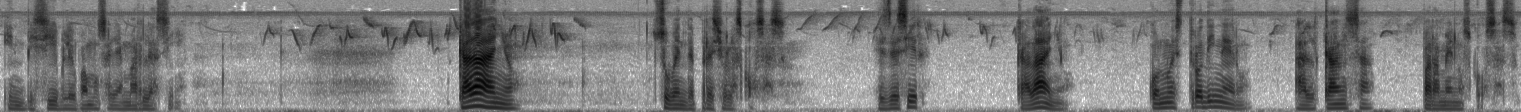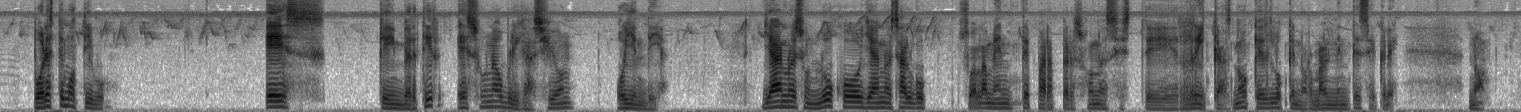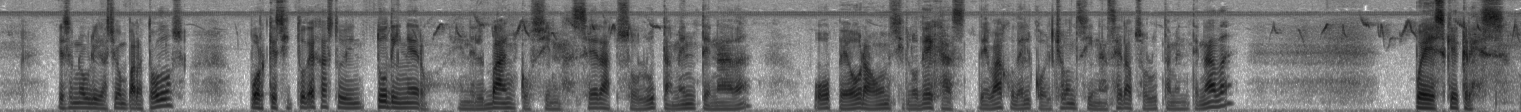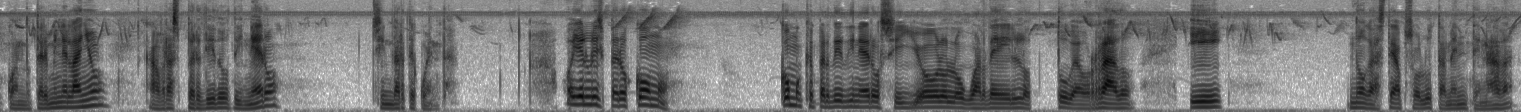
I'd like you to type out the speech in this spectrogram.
invisible, vamos a llamarle así. Cada año suben de precio las cosas. Es decir, cada año con nuestro dinero alcanza para menos cosas. Por este motivo es que invertir es una obligación hoy en día. Ya no es un lujo, ya no es algo solamente para personas este, ricas, ¿no? Que es lo que normalmente se cree. No, es una obligación para todos, porque si tú dejas tu, tu dinero en el banco sin hacer absolutamente nada, o peor aún, si lo dejas debajo del colchón sin hacer absolutamente nada, pues ¿qué crees? Cuando termine el año habrás perdido dinero sin darte cuenta. Oye Luis, pero ¿cómo? ¿Cómo que perdí dinero si yo lo guardé, lo tuve ahorrado y no gasté absolutamente nada?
